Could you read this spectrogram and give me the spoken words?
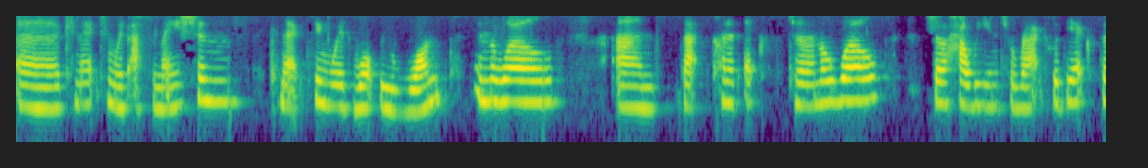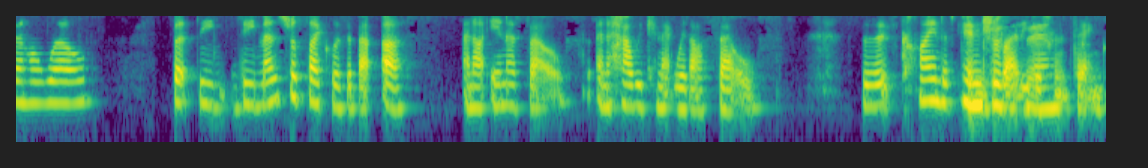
uh, connecting with affirmations, connecting with what we want in the world, and that kind of external world. So how we interact with the external world. But the the menstrual cycle is about us and our inner selves and how we connect with ourselves. So it's kind of two slightly different things.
